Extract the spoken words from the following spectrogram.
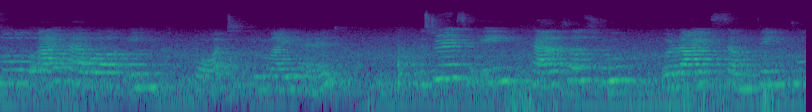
so I have a ink pot in my hand. The students, ink helps us to write something to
